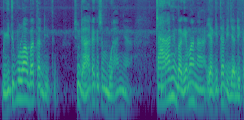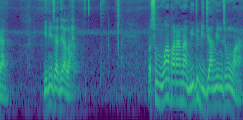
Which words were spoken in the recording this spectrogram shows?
Begitu pula obat tadi itu. Sudah ada kesembuhannya. Caranya bagaimana? Ya kita dijadikan. Ini sajalah. Semua para nabi itu dijamin semua.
